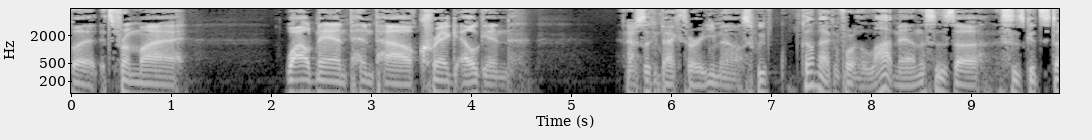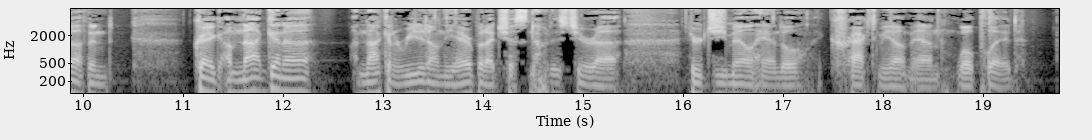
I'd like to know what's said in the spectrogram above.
but it's from my wild man pen pal, Craig Elgin. And I was looking back through our emails. We've gone back and forth a lot, man. This is uh this is good stuff. And Craig, I'm not gonna I'm not gonna read it on the air, but I just noticed your uh your Gmail handle. Cracked me up, man. Well played.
